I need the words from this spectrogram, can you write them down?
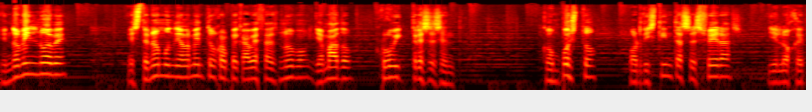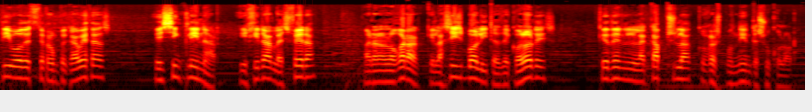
En 2009 estrenó mundialmente un rompecabezas nuevo llamado Rubik 360, compuesto por distintas esferas y el objetivo de este rompecabezas es inclinar y girar la esfera para lograr que las seis bolitas de colores queden en la cápsula correspondiente a su color.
